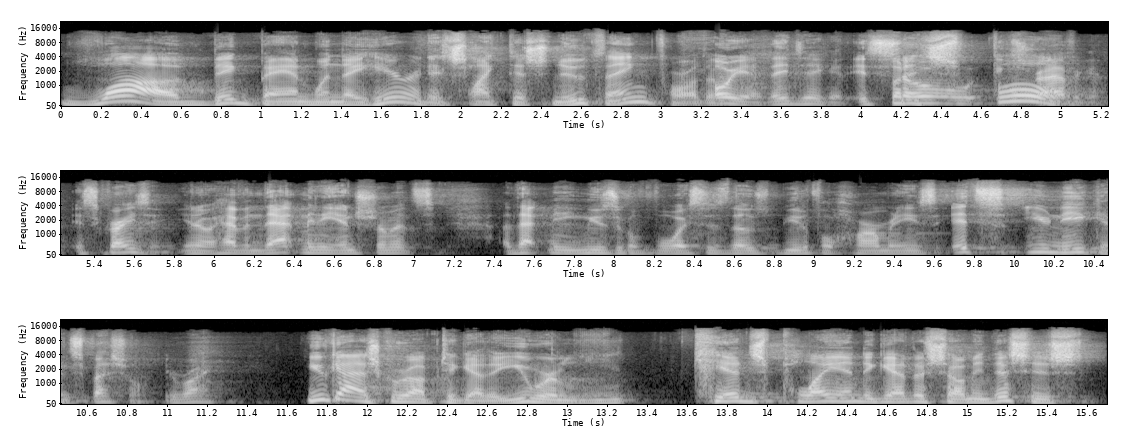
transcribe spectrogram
love big band when they hear it. It's like this new thing for them. Oh yeah, they dig it. It's But so it's extravagant. It's crazy. You know, having that many instruments, uh, that many musical voices, those beautiful harmonies. It's unique and special. You're right. You guys grew up together. You were kids playing together. So, I mean, this is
